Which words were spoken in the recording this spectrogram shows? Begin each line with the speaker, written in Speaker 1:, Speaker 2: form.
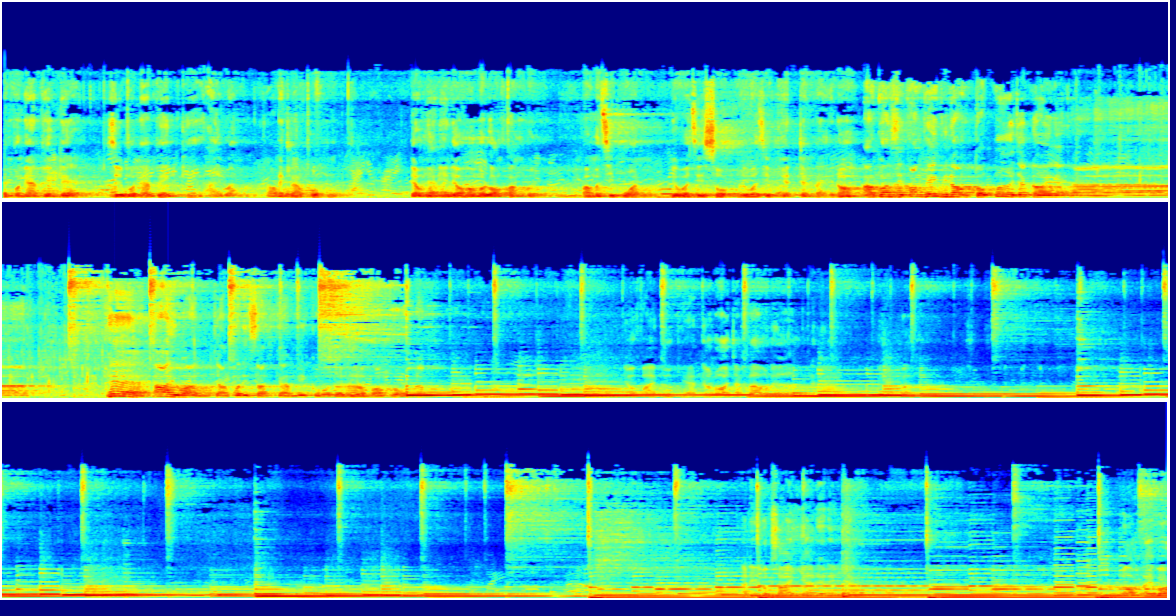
Speaker 1: เป็นผลงานเพลงแดงซื้อผลงานเพลงแค่ไอ้ายวัน
Speaker 2: ครับ
Speaker 1: นะครับผม เดี๋ยววันนี้เดี๋ยวเรามาลองฟังดูว่ามันสิมวนหรือว่าสิสมหรือว่าสิเพชรจังไหนเนาะ
Speaker 2: เอาก่อนสิฟังเพลงพี่น้องตบมือจักหน่อยนะครับแค่อ้ายวันจากบริษัทแกรมมี่โกโดยเดียวของผมครับ
Speaker 1: เดี๋ยวฝ่ายผูกแขนเดี๋ยวรอจะเข้าเด้อ เฮียได้ไหนยังลองได้บ่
